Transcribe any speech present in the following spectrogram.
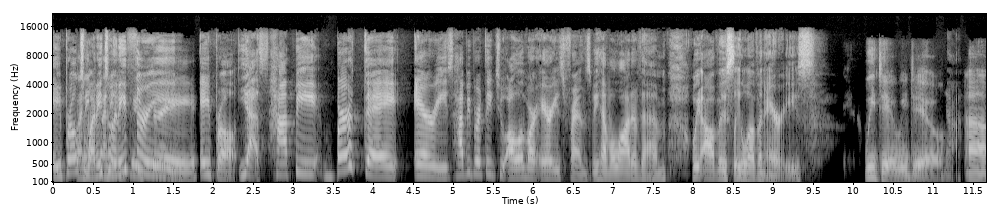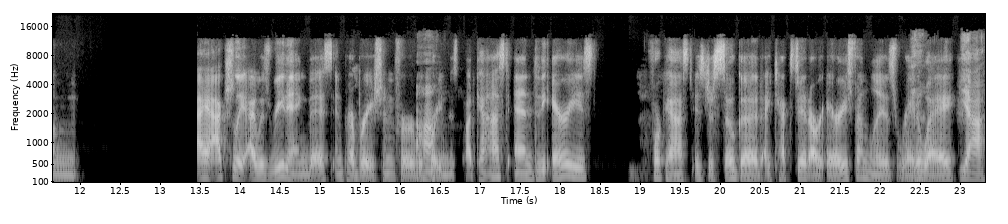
April 2023. 2023. April. Yes. Happy birthday, Aries. Happy birthday to all of our Aries friends. We have a lot of them. We obviously love an Aries. We do. We do. Yeah. Um, I actually I was reading this in preparation for uh-huh. recording this podcast, and the Aries forecast is just so good. I texted our Aries friend Liz right yeah. away. Yeah.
